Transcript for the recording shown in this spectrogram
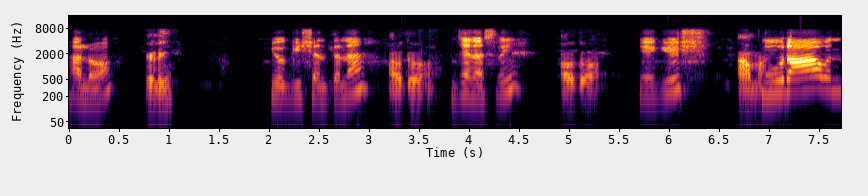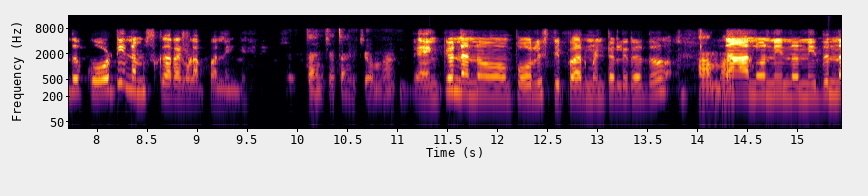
ಹಲೋ? ಹೇಳಿ. ಯೋಗೀಶ್ ಅಂತನಾ? ಹೌದು. ಜನಶ್ರೀ ಹೌದು. ಯೋಗೀಶ್ ನೂರಾ ಒಂದು ಕೋಟಿ ನಮಸ್ಕಾರಗಳಪ್ಪ ನಿಂಗೆ. ಥ್ಯಾಂಕ್ ಯು ಥ್ಯಾಂಕ್ ಯು ಅಮ್ಮ. ಥ್ಯಾಂಕ್ ಯು ನಾನು ಪೊಲೀಸ್ ಡಿಪಾರ್ಟ್ಮೆಂಟ್ ಅಲ್ಲಿ ಇರೋದು. ಹಾಂ ನಾನು ನಿನ್ನ ಇದನ್ನ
